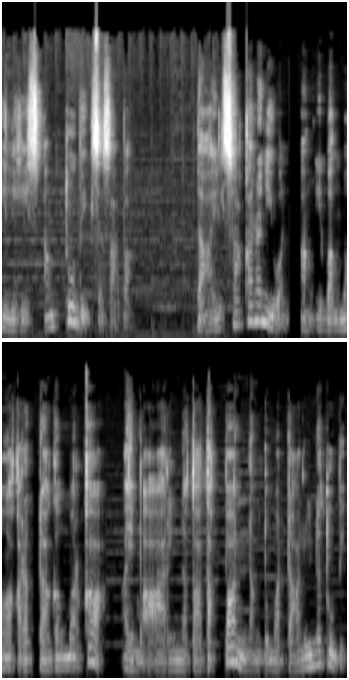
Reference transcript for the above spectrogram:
ilihis ang tubig sa sapa. Dahil sa karaniwan, ang ibang mga karagdagang marka ay maaaring natatakpan ng dumadaloy na tubig.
